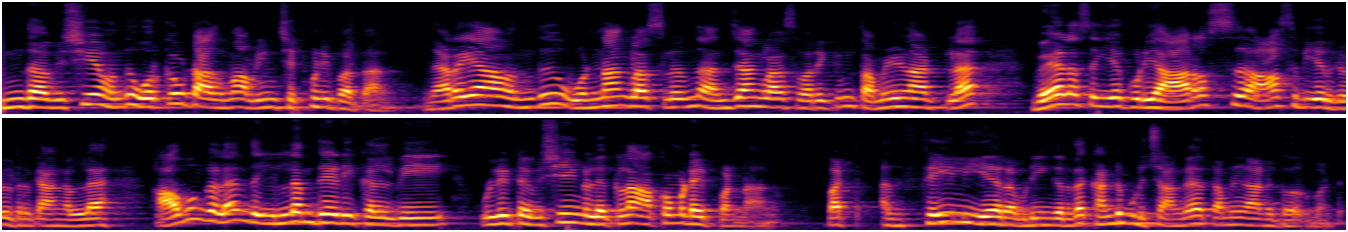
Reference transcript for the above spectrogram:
இந்த விஷயம் வந்து ஒர்க் அவுட் ஆகுமா அப்படின்னு செக் பண்ணி பார்த்தாங்க. நிறையா வந்து ஒன்றாம் கிளாஸ்லேருந்து அஞ்சாம் கிளாஸ் வரைக்கும் தமிழ்நாட்டில் வேலை செய்யக்கூடிய அரசு ஆசிரியர்கள் இருக்காங்கல்ல அவங்கள இந்த இல்லம் தேடி கல்வி உள்ளிட்ட விஷயங்களுக்கெல்லாம் அக்காமடேட் பண்ணாங்க. பட் அது ஃபெயிலியர் அப்படிங்கிறத கண்டுபிடிச்சாங்க தமிழ்நாடு கவர்மெண்ட்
